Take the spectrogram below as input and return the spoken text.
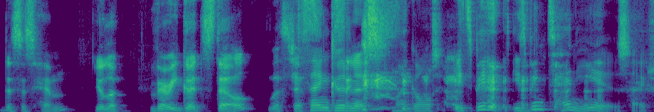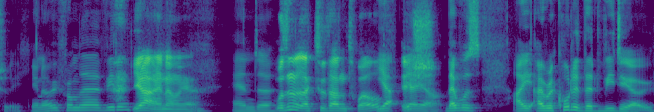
this is him. You look very good still. Let's just thank goodness. My God, it's been it's been ten years actually. You know from the video. Yeah, I know. Yeah. And uh, wasn't it like 2012? Yeah, yeah, yeah. That was I, I recorded that video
